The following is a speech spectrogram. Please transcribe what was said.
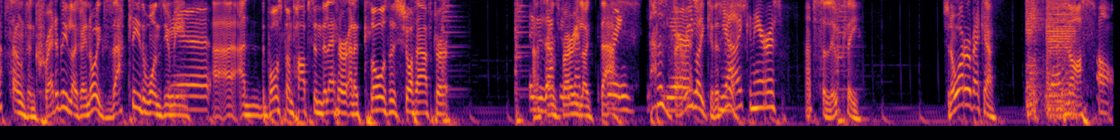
That sounds incredibly like I know exactly the ones you mean. Yeah. Uh, and the postman pops in the letter and it closes shut after. And it sounds very that like that. ring. That is Yeah. very like it, isn't yeah, it? Yeah, I can hear it. Absolutely. Do you know what, Rebecca? It's not. Oh.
